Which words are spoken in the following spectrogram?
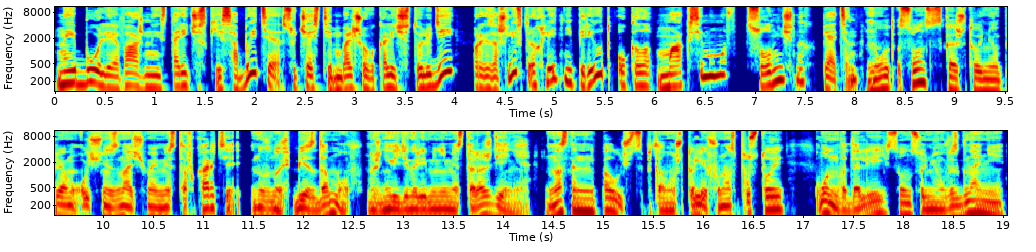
наиболее важные исторические события с участием большого количества людей, произошли в трехлетний период около максимумов солнечных пятен. Ну вот Солнце сказать, что у него прям очень значимое место в карте, ну вновь без домов. Мы же не видим времени места рождения. У нас, наверное, не получится, потому что Лев у нас пустой, Он водолей, Солнце у него в изгнании.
